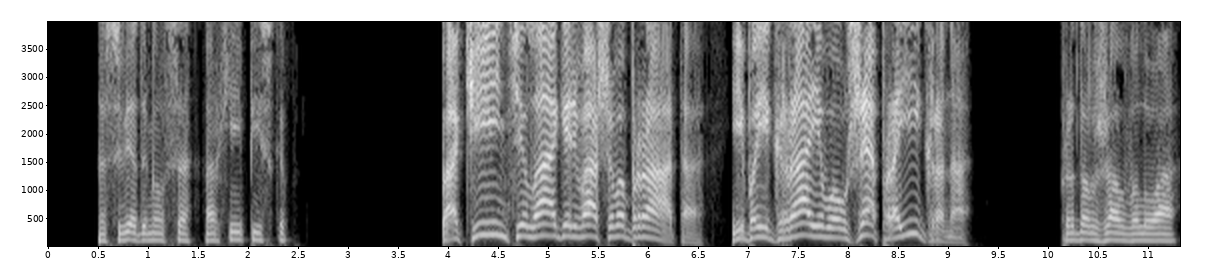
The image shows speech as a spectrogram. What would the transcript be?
— осведомился архиепископ. «Покиньте лагерь вашего брата, ибо игра его уже проиграна», — продолжал Валуа.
